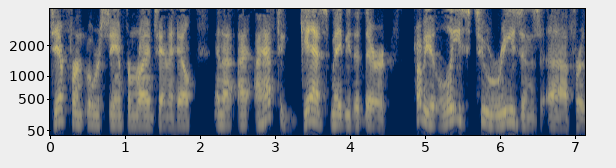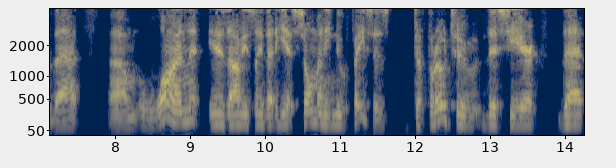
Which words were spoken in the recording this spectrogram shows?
different what we're seeing from Ryan Tannehill, and I, I have to guess maybe that there are probably at least two reasons uh, for that. Um, one is obviously that he has so many new faces to throw to this year that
